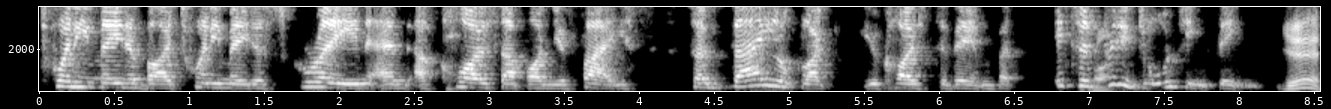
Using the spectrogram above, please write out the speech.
20 meter by 20 meter screen and a close up on your face. So they look like you're close to them, but it's a Right. pretty daunting thing. Yeah,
